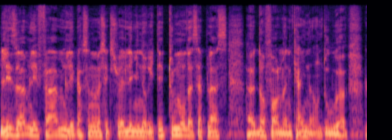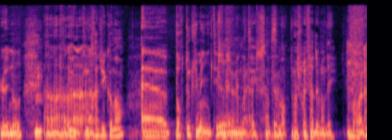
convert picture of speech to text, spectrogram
les hommes, les femmes, les personnes homosexuelles, les minorités, tout le monde a sa place euh, dans For All Mankind, hein, d'où euh, le nom. hein, un- On un- traduit comment? euh, pour toute l'humanité, Toute euh, voilà, tout simplement. Moi, je préfère demander. Voilà,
